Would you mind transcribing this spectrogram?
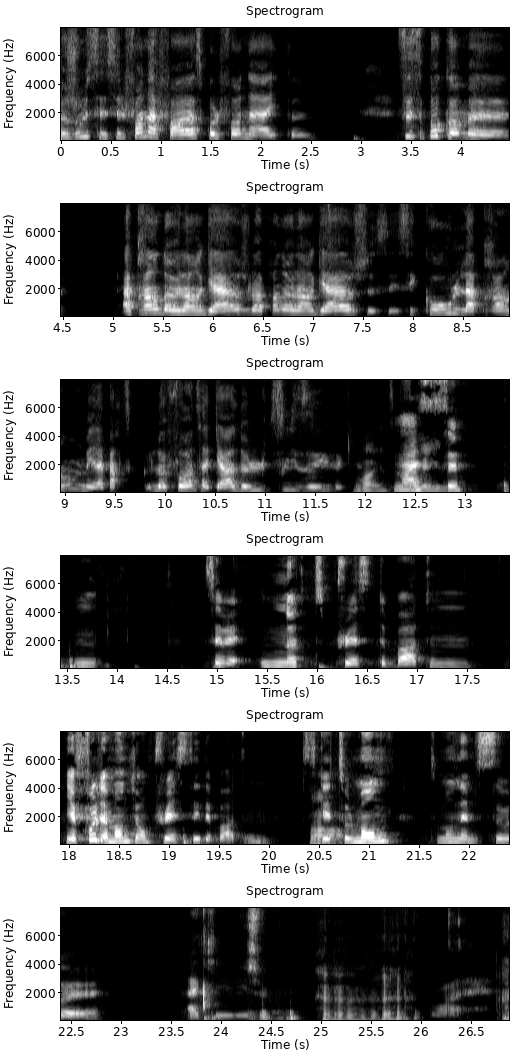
Le jeu, c'est c'est le fun à faire, c'est pas le fun à être. euh. Tu sais, c'est pas comme euh, apprendre un langage. Là. Apprendre un langage, c'est c'est cool l'apprendre, mais la partie, le fun, c'est être capable de l'utiliser. Que- ouais, c'est Ouais, ça. Mm. C'est vrai. Not press the button. Il y a full de monde qui ont pressé the button. Parce Ah. que tout le monde, tout le monde aime ça, euh, hacker les jeux. Ouais.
